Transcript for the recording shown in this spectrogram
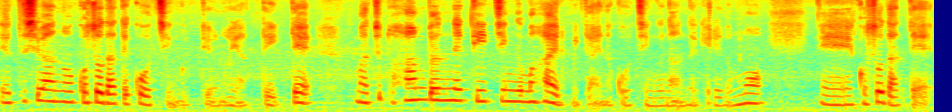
で私はあの子育てコーチングっていうのをやっていて、まあ、ちょっと半分ねティーチングも入るみたいなコーチングなんだけれども、えー、子育て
